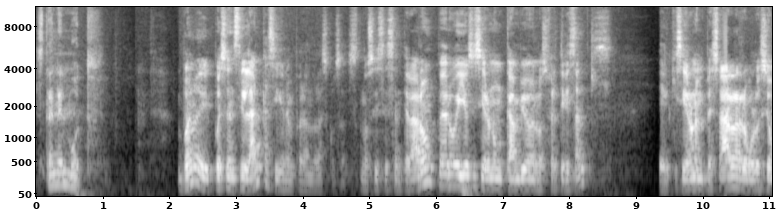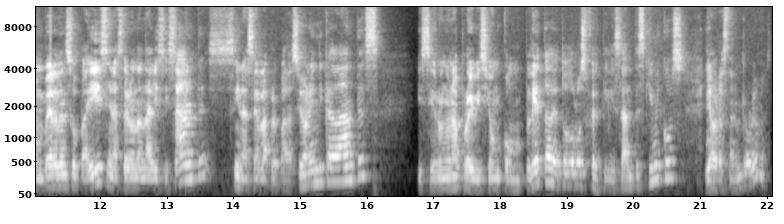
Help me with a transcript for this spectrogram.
Está en el mood. Bueno, y pues en Sri Lanka siguen empeorando las cosas. No sé si se enteraron, pero ellos hicieron un cambio en los fertilizantes. Eh, quisieron empezar la revolución verde en su país sin hacer un análisis antes, sin hacer la preparación indicada antes. Hicieron una prohibición completa de todos los fertilizantes químicos y ahora están en problemas.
